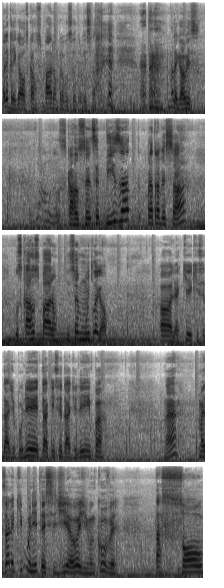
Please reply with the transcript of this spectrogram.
Olha que legal, os carros param para você atravessar. Não é legal isso? né? Os carros, você pisa para atravessar, os carros param. Isso é muito legal. Olha aqui que cidade bonita, que cidade limpa, né? Mas olha que bonito esse dia hoje em Vancouver. Tá sol,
